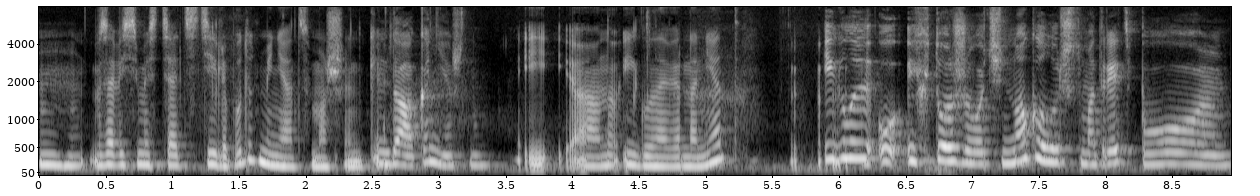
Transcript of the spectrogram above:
Угу. В зависимости от стиля будут меняться машинки? Да, конечно. И, а, ну, иглы, наверное, нет? Иглы, их тоже очень много, лучше смотреть по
